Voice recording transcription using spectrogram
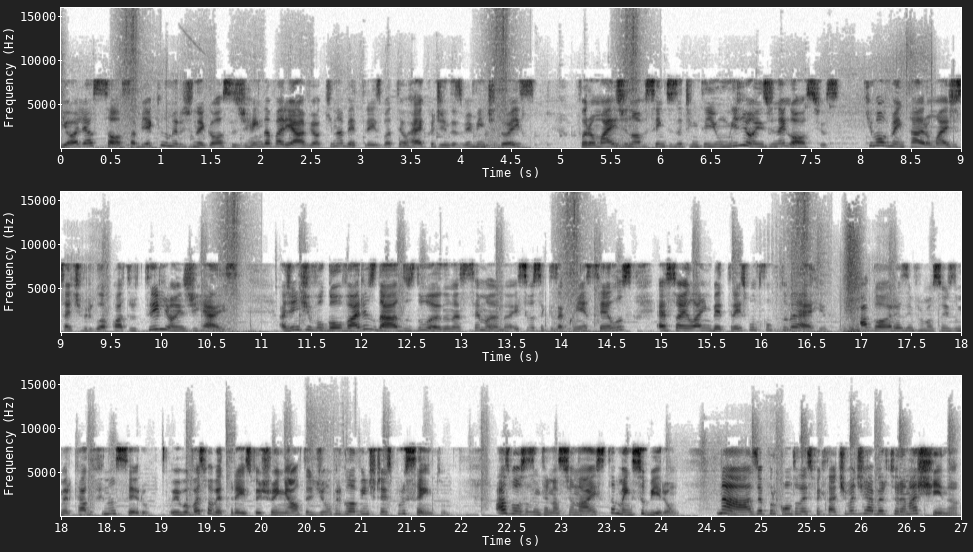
E olha só, sabia que o número de negócios de renda variável aqui na B3 bateu recorde em 2022? Foram mais de 931 milhões de negócios, que movimentaram mais de 7,4 trilhões de reais a gente divulgou vários dados do ano nessa semana, e se você quiser conhecê-los, é só ir lá em b3.com.br. Agora, as informações do mercado financeiro. O Ibovespa B3 fechou em alta de 1,23%. As bolsas internacionais também subiram. Na Ásia, por conta da expectativa de reabertura na China,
